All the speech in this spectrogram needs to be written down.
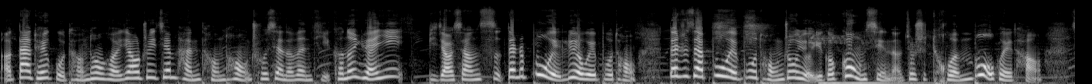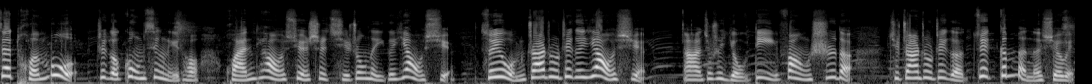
呃大腿骨疼痛和腰椎间盘疼痛出现的问题，可能原因比较相似，但是部位略微不同。但是在部位不同中有一个共性呢，就是臀部会疼。在臀部这个共性里头，环跳穴是其中的一个要穴，所以我们抓住这个要穴啊，就是有的放矢的去抓住这个最根本的穴位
